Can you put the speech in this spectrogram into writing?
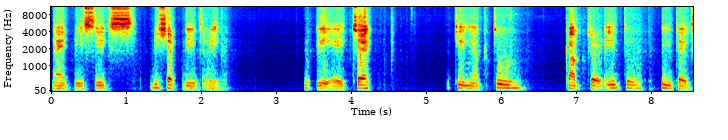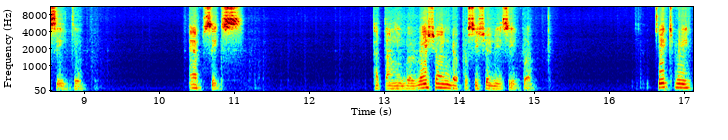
knight b6, bishop d3, rook e8 check, king f2, capture e2, king takes e2, f6. At ang evaluation, the position is equal. g3,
